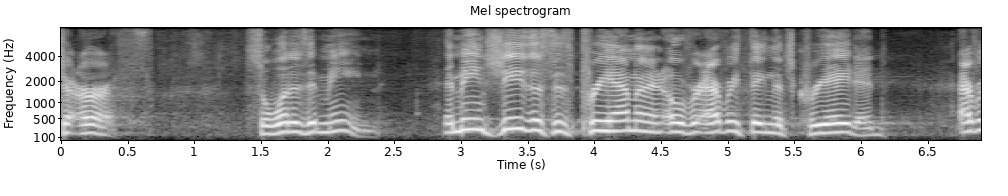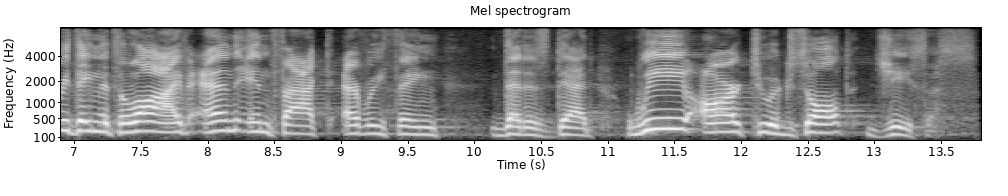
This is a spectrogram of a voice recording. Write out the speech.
to earth. So, what does it mean? It means Jesus is preeminent over everything that's created, everything that's alive, and in fact, everything that is dead. We are to exalt Jesus.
